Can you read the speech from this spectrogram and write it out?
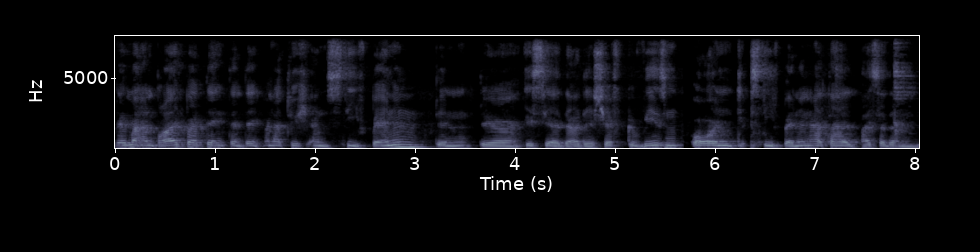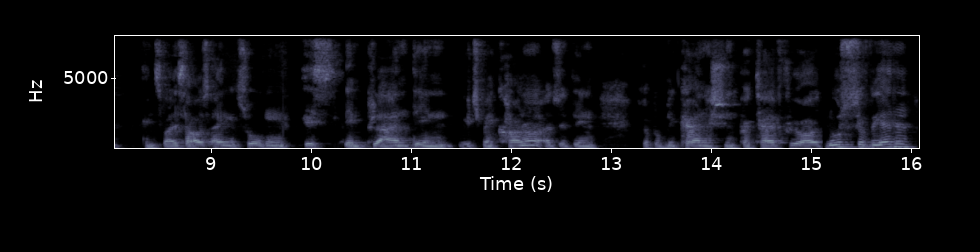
wenn man an Breitbart denkt, dann denkt man natürlich an Steve Bannon, denn der ist ja da der Chef gewesen. Und Steve Bannon hatte halt, als er dann ins Weiße Haus eingezogen ist, den Plan, den Mitch McConnell, also den republikanischen Parteiführer, loszuwerden.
